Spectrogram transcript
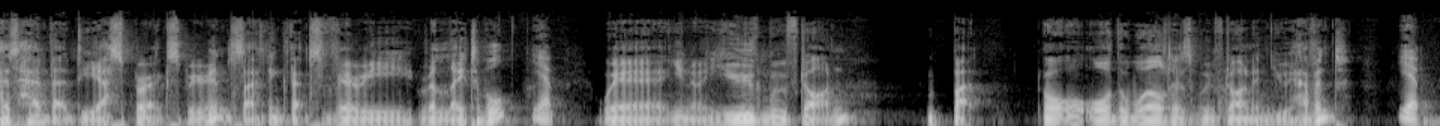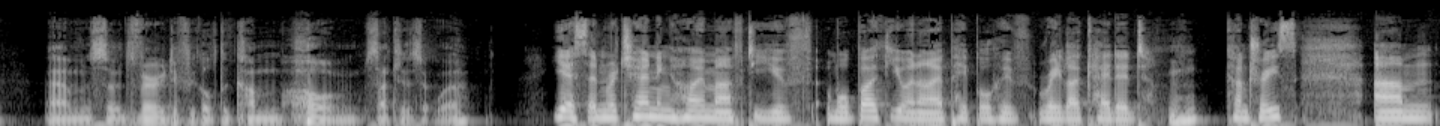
has had that diaspora experience. I think that's very relatable. Yep. Where you know you've moved on, but or, or, the world has moved on and you haven't. yep. Um, so it's very difficult to come home, such as it were. Yes, and returning home after you've well, both you and I are people who've relocated countries. Um,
